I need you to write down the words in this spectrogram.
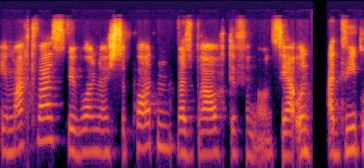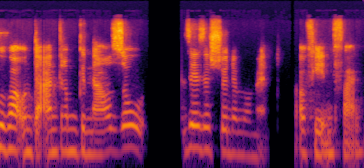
ihr macht was, wir wollen euch supporten, was braucht ihr von uns? Ja, und Advigo war unter anderem genau so sehr, sehr schöner Moment, auf jeden Fall.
